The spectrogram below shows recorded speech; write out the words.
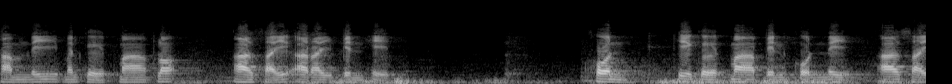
ธรรมนี้มันเกิดมาเพราะอาศัยอะไรเป็นเหตุ คนที่เกิดมาเป็นคนนี่ อาศัย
